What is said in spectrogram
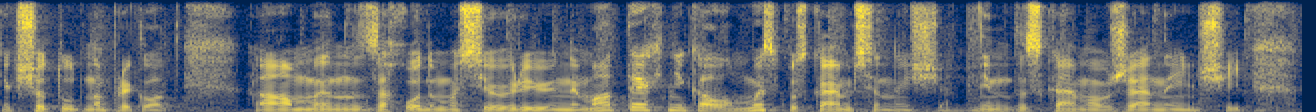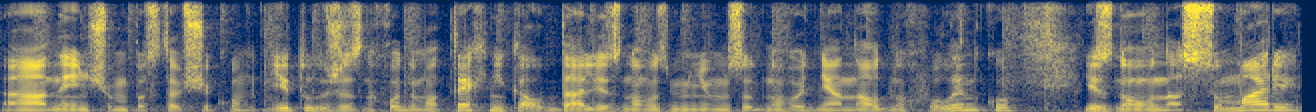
Якщо тут, наприклад, ми заходимо з overview нема Technical, ми спускаємося нижче і натискаємо вже на інший, на іншому поставщику. І тут вже знаходимо Technical, далі знову змінюємо з одного дня на одну хвилинку. І знову у нас сумарі,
